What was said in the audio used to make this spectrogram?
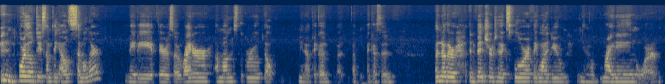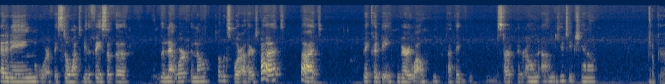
or they'll do something else similar. Maybe if there's a writer amongst the group, they'll, you know, pick a, a, a I guess a another adventure to explore if they want to do, you know, writing or editing, or if they still want to be the face of the the network, then they'll they'll explore others. But but it could be very well that they start their own um, YouTube channel. Okay.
